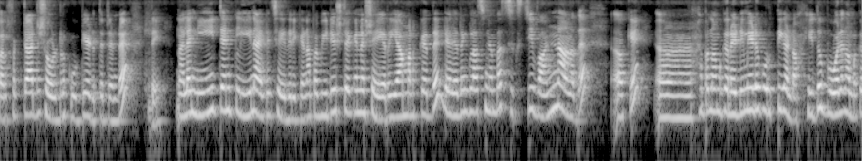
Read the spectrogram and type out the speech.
പെർഫെക്റ്റായിട്ട് ഷോൾഡർ കൂട്ടി എടുത്തിട്ടുണ്ട്. അതെ നല്ല നീറ്റ് ആൻഡ് ക്ലീൻ ആയിട്ട് ചെയ്തിരിക്കണം അപ്പോൾ വീഡിയോ ഇഷ്ടമൊക്കെ എന്നെ ഷെയർ ചെയ്യാൻ മറക്കരുത്. Delivering class number sixty one ആണത് ഓക്കെ അപ്പോൾ നമുക്ക് റെഡിമെയ്ഡ് കുർത്തി കണ്ടോ? ഇതുപോലെ നമുക്ക്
